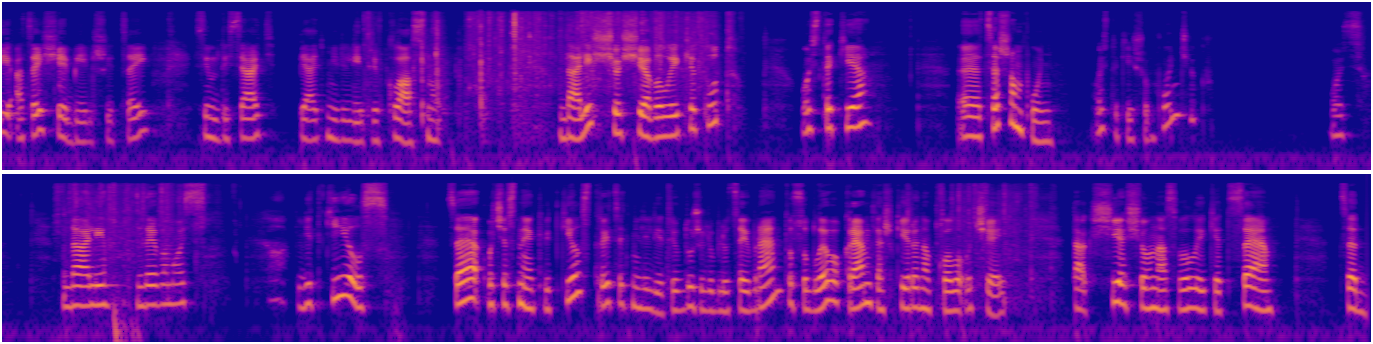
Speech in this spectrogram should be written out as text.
ці, а цей ще більший. Цей 75 мл. Класно. Далі, що ще велике тут? Ось таке. Е, Це шампунь. Ось такий шампунчик. Ось. Далі дивимось. Від Kiehl's. Це очисник від Kiehl's 30 мл. Дуже люблю цей бренд, особливо крем для шкіри навколо очей. Так, ще що в нас велике, це, це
